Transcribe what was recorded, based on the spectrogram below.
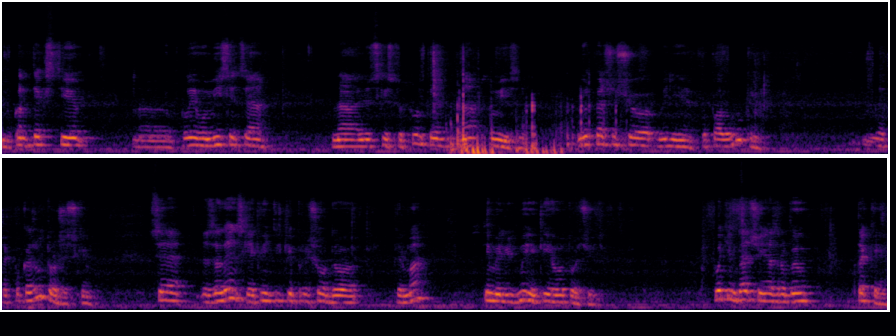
в контексті е, впливу місяця на людські стосунки на сумісність. І от перше, що мені попало в руки, я так покажу трошечки. Це Зеленський, як він тільки прийшов до керма з тими людьми, які його оточують. Потім далі я зробив таке.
